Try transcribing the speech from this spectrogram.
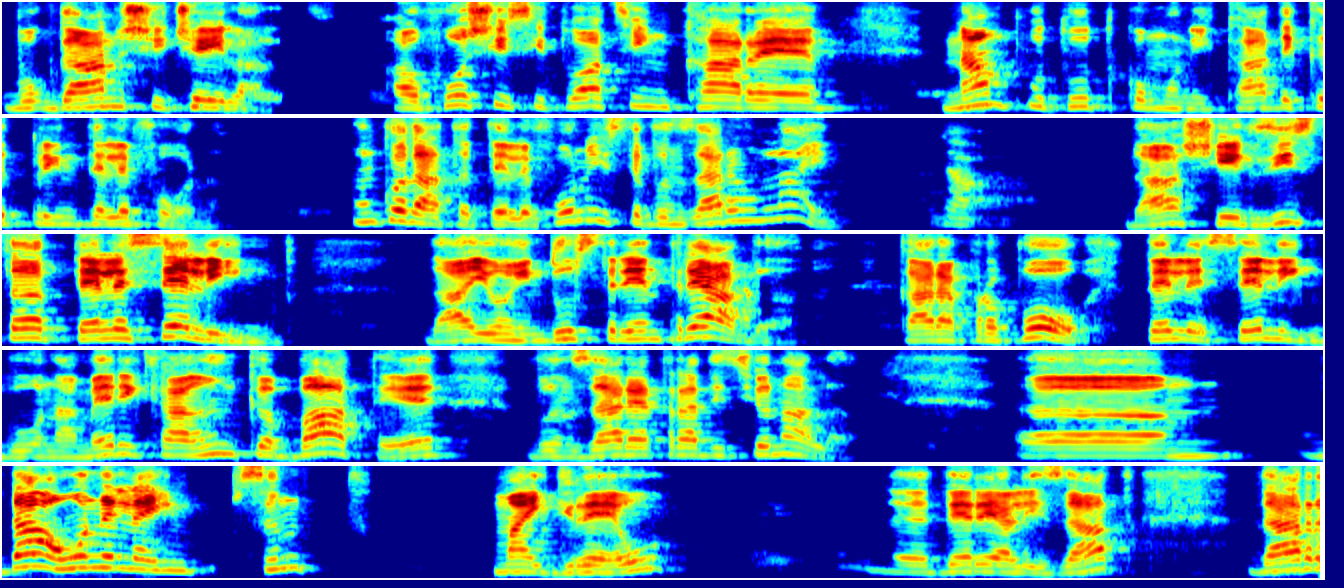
Bogdan și ceilalți au fost și situații în care n-am putut comunica decât prin telefon. Încă o dată, telefonul este vânzare online. Da. Da? Și există teleselling. Da? E o industrie întreagă care, apropo, teleselling în America încă bate vânzarea tradițională. Ehm, da, unele sunt mai greu de realizat, dar,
